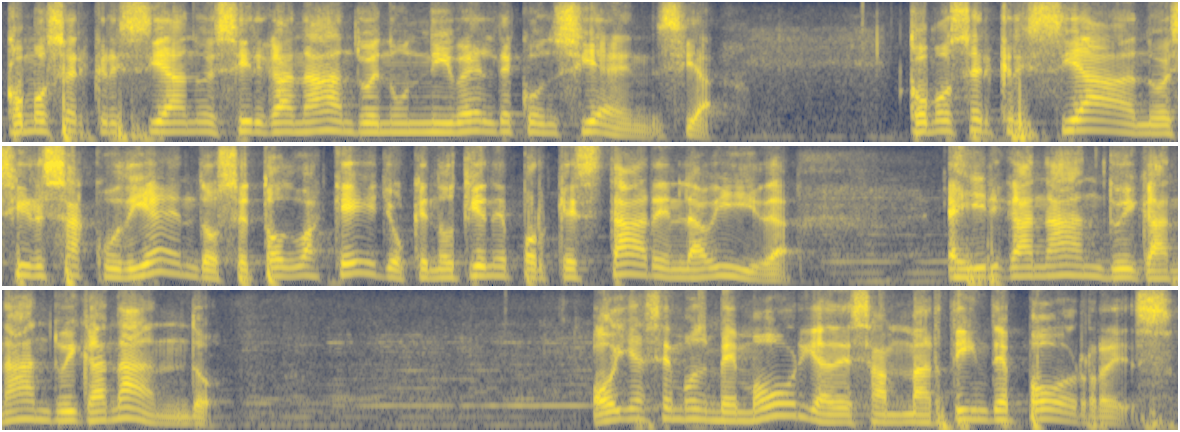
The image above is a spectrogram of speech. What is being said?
Cómo ser cristiano es ir ganando en un nivel de conciencia. Cómo ser cristiano es ir sacudiéndose todo aquello que no tiene por qué estar en la vida e ir ganando y ganando y ganando. Hoy hacemos memoria de San Martín de Porres,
